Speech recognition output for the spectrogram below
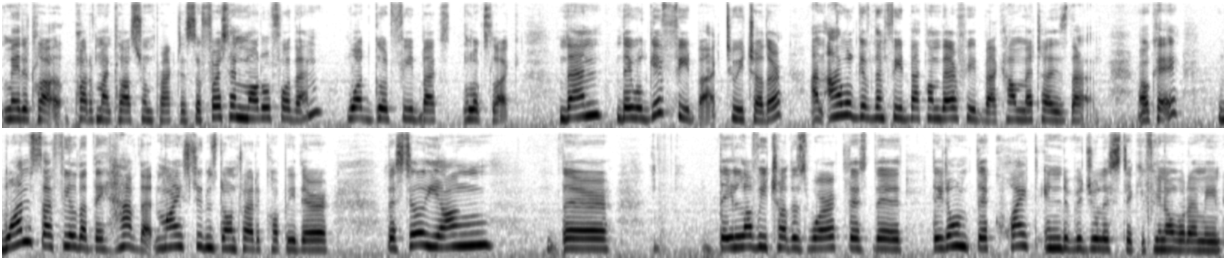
made it part of my classroom practice. So first I model for them what good feedback looks like. Then they will give feedback to each other, and I will give them feedback on their feedback. How meta is that? Okay. Once I feel that they have that, my students don't try to copy. They're they're still young. They're they love each other's work. They they they don't. They're quite individualistic, if you know what I mean,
